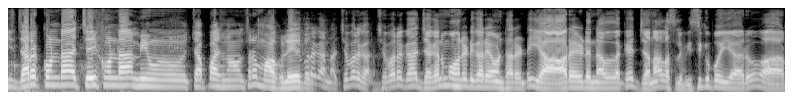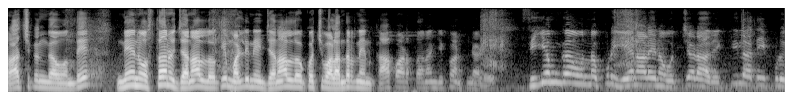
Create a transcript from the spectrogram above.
ఇది జరగకుండా చేయకుండా మేము చెప్పాల్సిన అవసరం మాకు లేదు. చివరగా చివరగా జగన్మోహన్ రెడ్డి గారు ఏమంటారంటే ఈ ఆరు ఏడు నెలలకే జనాలు అసలు విసిగిపోయారు ఆ అరాచకంగా ఉంది. నేను వస్తాను జనాల్లోకి మళ్ళీ నేను జనాల్లోకి వచ్చి వాళ్ళందరూ నేను కాపాడుతానని చెప్పి అంటున్నాడు. సీఎంగా ఉన్నప్పుడు ఏనాడైనా వచ్చాడు ఆ వ్యక్తి? లేకపోతే ఇప్పుడు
